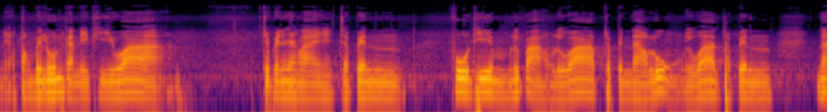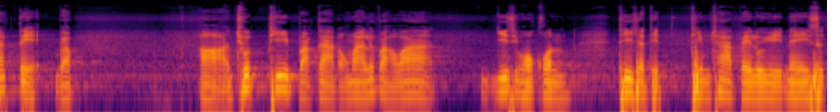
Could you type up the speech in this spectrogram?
เดี๋ยวต้องไปลุ้นกันอีกทีว่า จะเป็นอย่างไรจะเป็น ฟูลทีมหรือเปล่า หรือว่าจะเป็นดาวรุ่ง หรือว่าจะเป็นนักเตะแบบชุดที่ประกาศออกมาหรือเปล่าว่า 26 คนที่จะติดทีมชาติไปลุยในศึก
